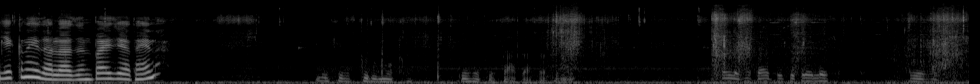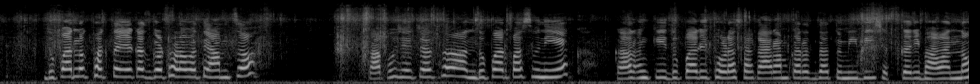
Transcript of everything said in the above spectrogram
एक नाही झालं अजून पाहिजे आता आहे ना? दुपार लोक फक्त एकच गठोळा होते आमचं. कापूस याच्याचं आणि दुपारपासून एक. कारण की दुपारी थोडासा आराम करत जा तुम्ही बी शेतकरी भावांनो.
